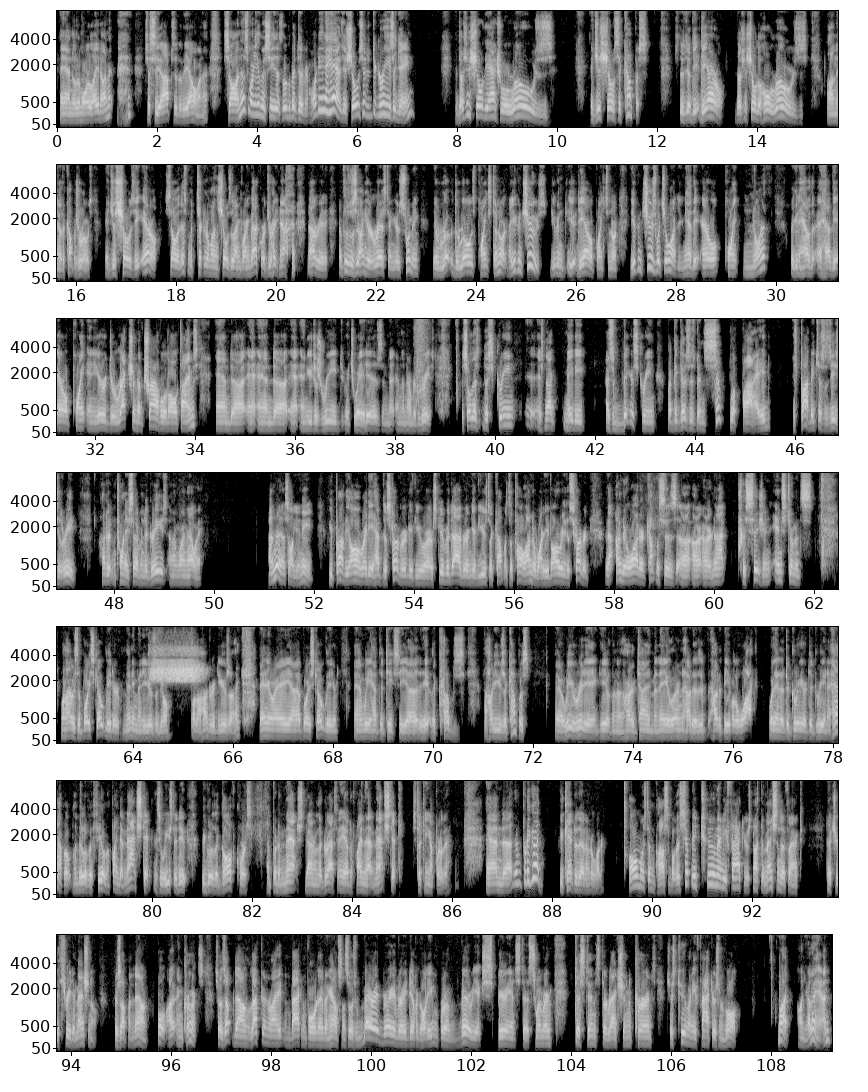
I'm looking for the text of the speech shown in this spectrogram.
and a little more light on it. Just the opposite of the other one. Huh? So on this one, you can see it's a little bit different. What it has, it shows you the degrees again. It doesn't show the actual rose. It just shows the compass, the, the, the arrow. It doesn't show the whole rose on there, the compass rose. It just shows the arrow. So this particular one shows that I'm going backwards right now. Not really. If this was on your wrist and you're swimming, the, ro the rose points to north. Now you can choose. You can you, the arrow points to north. You can choose what you want. You can have the arrow point north. Or you can have have the arrow point in your direction of travel at all times, and uh, and uh, and you just read which way it is and the, and the number of degrees. So this, the screen is not maybe as a bigger screen, but because it's been simplified, it's probably just as easy to read. 127 degrees, and I'm going that way. And really, that's all you need. You probably already have discovered, if you are a scuba diver and you've used a compass at all underwater, you've already discovered that underwater compasses uh, are, are not precision instruments. When I was a Boy Scout leader many, many years ago, about 100 years, I think, anyway, uh, Boy Scout leader, and we had to teach the, uh, the, the Cubs how to use a compass uh, we really gave them a hard time, and they learned how to how to be able to walk within a degree or degree and a half out in the middle of a field and find a matchstick. That's what we used to do. We'd go to the golf course and put a match down on the grass, and you had to find that matchstick sticking up out of there. And uh, they were pretty good. You can't do that underwater. Almost impossible. There's simply too many factors, not to mention the fact that you're three-dimensional. There's up and down. Oh, and currents. So it's up, down, left and right, and back and forward, and everything else. And so it's very, very, very difficult, even for a very experienced uh, swimmer. Distance, direction, currents, just too many factors involved. But on the other hand,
